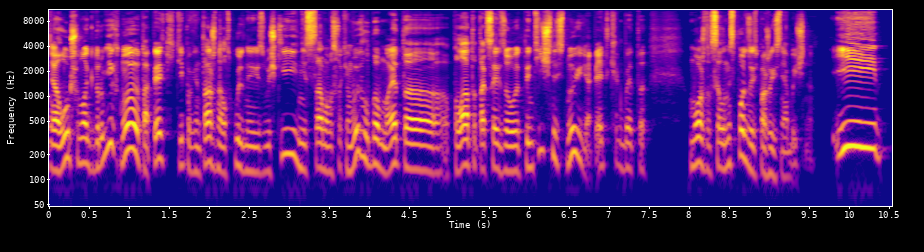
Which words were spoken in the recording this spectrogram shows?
Э, лучше многих других, но это опять-таки типа винтажные олдскульные звучки, не с самым высоким выхлопом, это плата, так сказать, за аутентичность, ну и опять-таки как бы это можно в целом использовать по жизни обычно. И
